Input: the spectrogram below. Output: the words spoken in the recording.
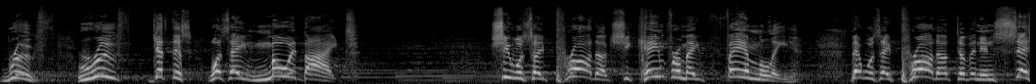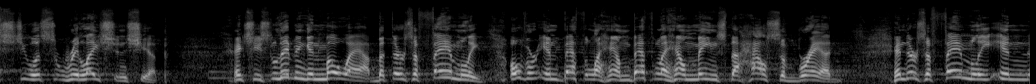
Ruth. Ruth, get this, was a Moabite. She was a product, she came from a family that was a product of an incestuous relationship. And she's living in Moab, but there's a family over in Bethlehem. Bethlehem means the house of bread. And there's a family in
